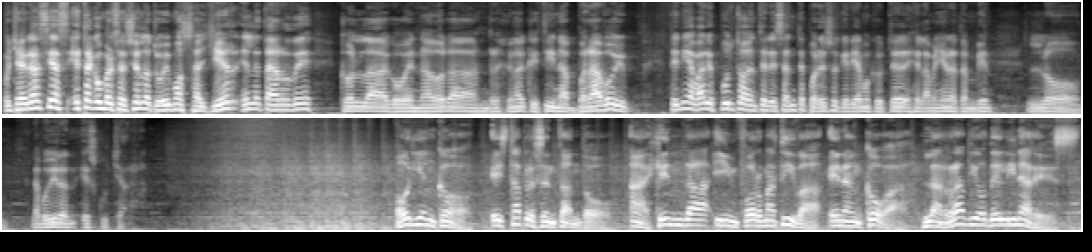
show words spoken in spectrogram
Muchas gracias. Esta conversación la tuvimos ayer en la tarde con la gobernadora regional Cristina Bravo y tenía varios puntos interesantes, por eso queríamos que ustedes en la mañana también lo, la pudieran escuchar. Orienco está presentando Agenda Informativa en Ancoa, la radio de Linares.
